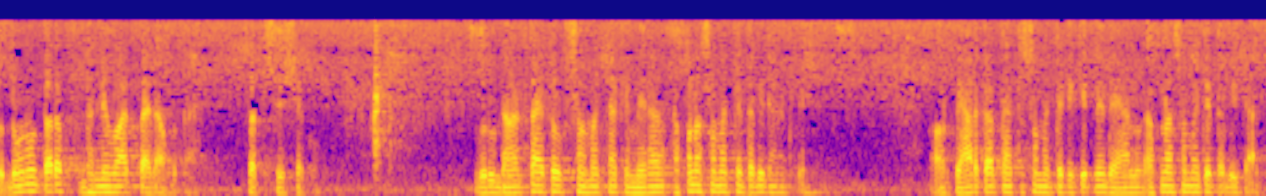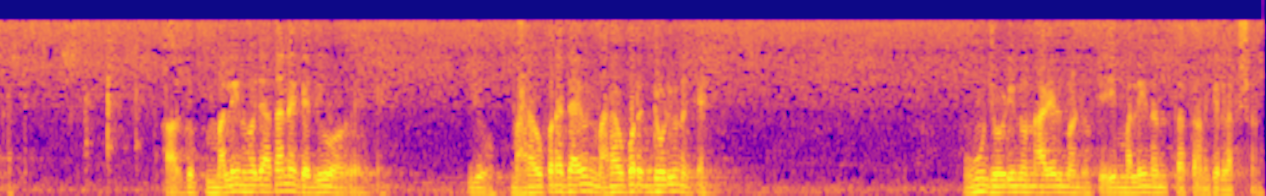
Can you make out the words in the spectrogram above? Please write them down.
तो दोनों तरफ धन्यवाद पैदा होता है सत शिष्य को गुरु डांटता है तो समझता कि मेरा अपना समझते तभी डांटते हैं और प्यार करता है तो समझते कि कितने दयालु अपना समझते तभी प्यार करते और जो मलिन हो जाता है ना कि जो हो गए जो મારા ઉપર જ આવ્યું ને મારા ઉપર જ ઢોળ્યું ને કે હું જોડીનો નારિયેલ બન્યો કે એ મલિન અંતકરણ કે લક્ષણ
